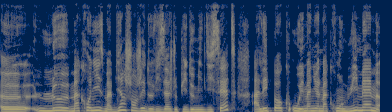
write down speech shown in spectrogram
le macronisme a bien changé de visage depuis 2017, à l'époque où Emmanuel Macron lui-même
